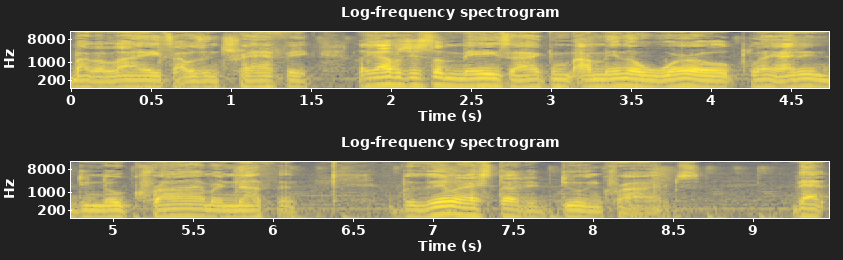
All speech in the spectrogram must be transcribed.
by the lights. I was in traffic. Like I was just amazed. I can, I'm in a world playing. I didn't do no crime or nothing. But then when I started doing crimes, that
